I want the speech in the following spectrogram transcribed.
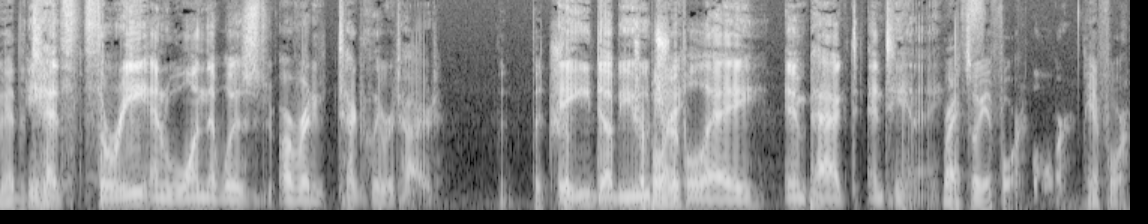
He had the He two- had three and one that was already technically retired. The tri- AEW, AAA. AAA, Impact, and TNA. Right. So he had four. Four. He had four.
